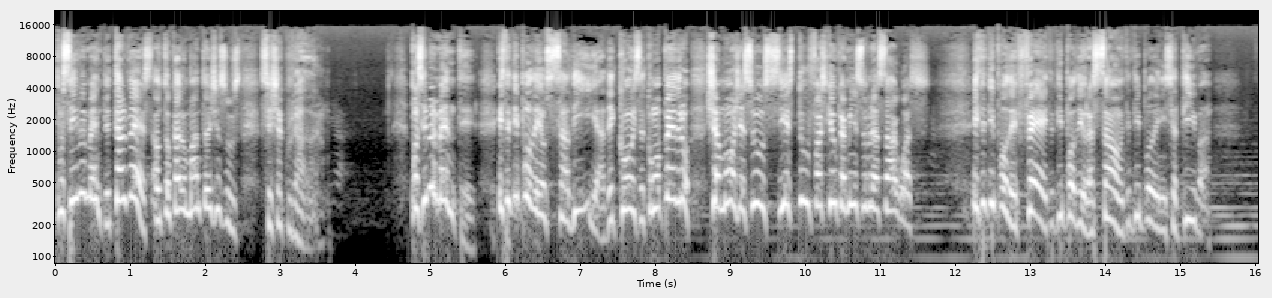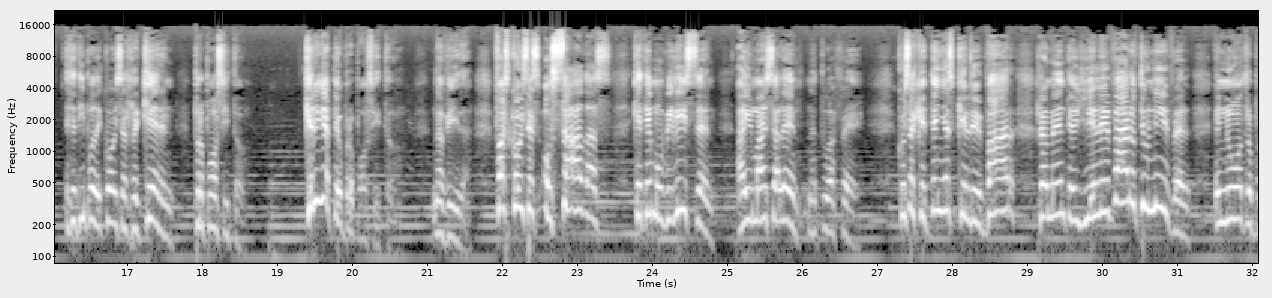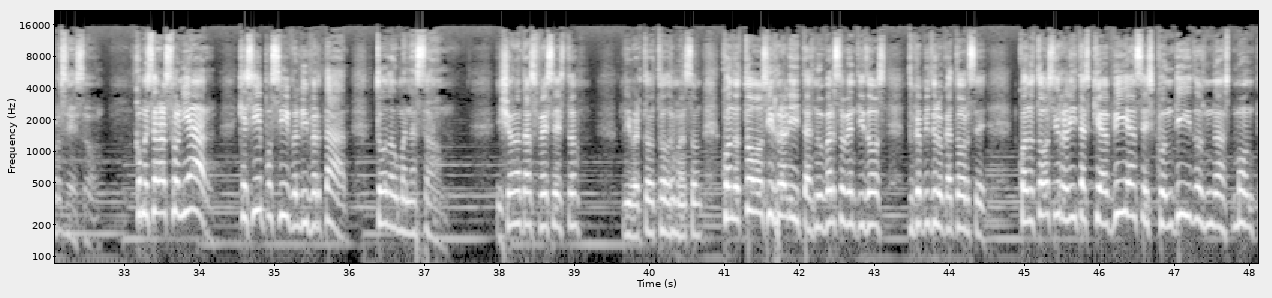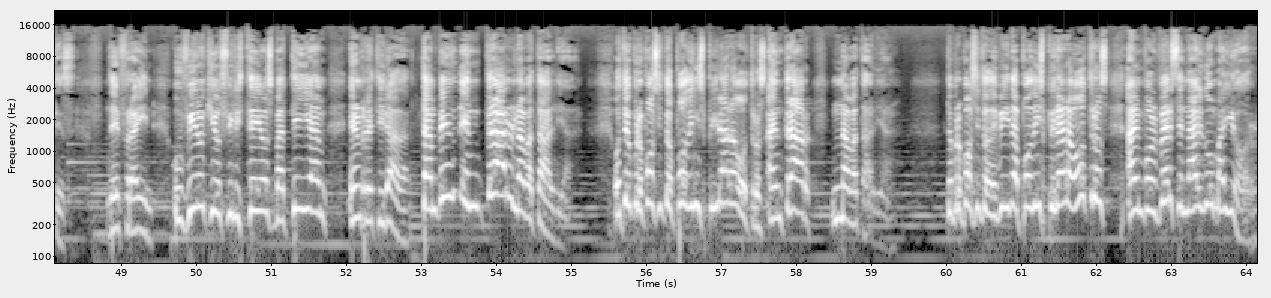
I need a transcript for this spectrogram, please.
posiblemente, tal vez, al tocar un manto de Jesús, sea curada. Posiblemente, este tipo de osadía, de cosas, como Pedro llamó a Jesús, si es tú, faz que yo camine sobre las aguas. Este tipo de fe, este tipo de oración, este tipo de iniciativa, este tipo de cosas requieren propósito. Críate un propósito en la vida. Faz cosas osadas que te movilicen a ir más além na tua fé. Coisas que tenhas que levar realmente e elevar o teu nível em um outro processo. A sonhar que sim é possível libertar toda uma nação. E Jonatas fez isto, libertou toda uma nação. Quando todos os israelitas, no verso 22 do capítulo 14, quando todos os israelitas que haviam se escondido nos montes, de Efraín. Hubieron que los filisteos batían en retirada. También entraron a batalla. O teu propósito puede inspirar a otros a entrar en la batalla. tu propósito de vida pode inspirar a outros a envolverse en algo maior.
